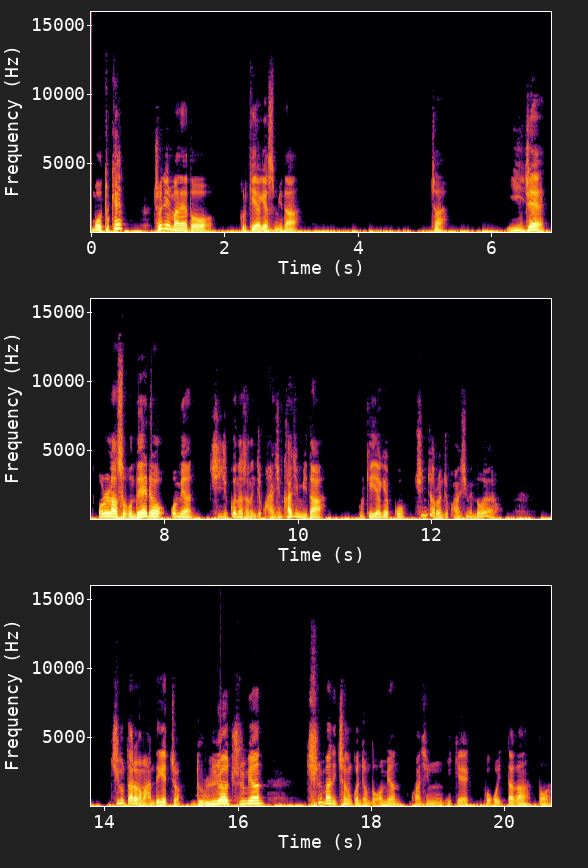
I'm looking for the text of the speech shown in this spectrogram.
뭐 어떻게? 전일만 해도 그렇게 이야기했습니다. 자, 이제 올라서고 내려오면 시집권에서는 이제 관심 가집니다. 그렇게 이야기했고 진짜로 이제 관심에 놓여요. 지금 따라가면 안 되겠죠. 눌려주면 72,000원권 정도 오면 관심 있게 보고 있다가 또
